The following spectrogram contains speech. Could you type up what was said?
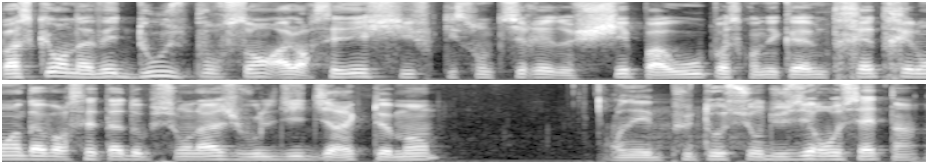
Parce qu'on avait 12%. Alors, c'est des chiffres qui sont tirés de je sais pas où. Parce qu'on est quand même très très loin d'avoir cette adoption-là. Je vous le dis directement. On est plutôt sur du 0,7. Hein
